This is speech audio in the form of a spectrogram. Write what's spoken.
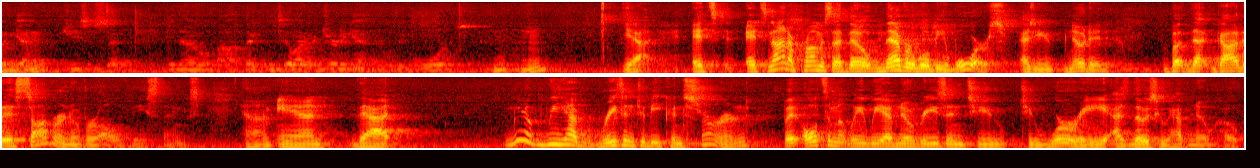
But yet, Mhm. Jesus said, you know, uh, that until I return again, there will be wars. and hmm Yeah, it's not a promise that there never will be wars, as you noted, but that God is sovereign over all of these things, um, and that you know we have reason to be concerned, but ultimately we have no reason to to worry as those who have no hope.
